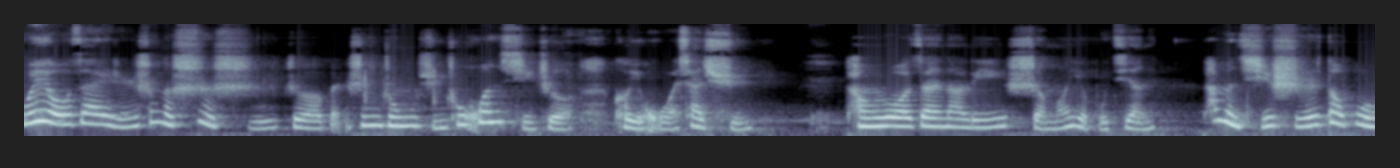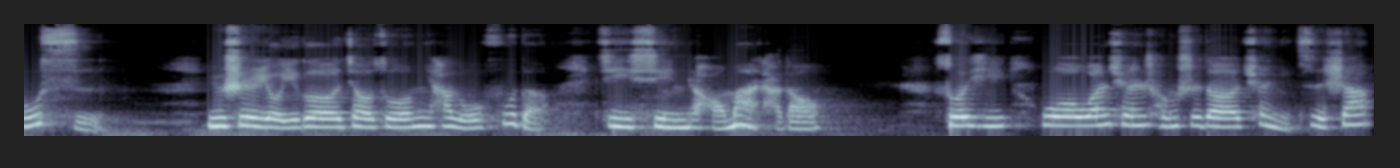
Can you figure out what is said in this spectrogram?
唯有在人生的事实这本身中寻出欢喜者，可以活下去。倘若在那里什么也不见，他们其实倒不如死。”于是有一个叫做密哈罗夫的寄信嘲骂他道：“所以我完全诚实的劝你自杀，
